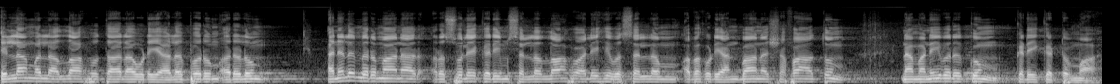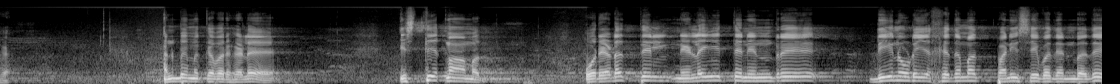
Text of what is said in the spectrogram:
எல்லாம் அல்ல அல்லாஹு தாலாவுடைய அளப்பெரும் அருளும் அனிலமெருமானார் ரசூலே கரீம் ஸல்லல்லாஹு அலைஹி வசல்லம் அவர்களுடைய அன்பான ஷஃபாத்தும் நம் அனைவருக்கும் கிடைக்கட்டுமாக. அன்புமிக்கவர்களே இஸ்திகாமத் ஒரு இடத்தில் நிலைத்து நின்று தீனுடைய ஹிதமத் பணி செய்வதென்பது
